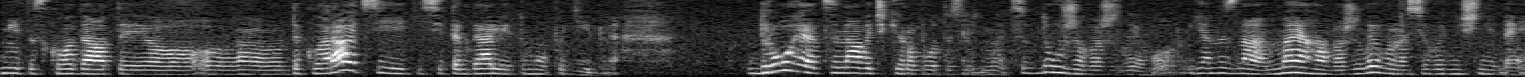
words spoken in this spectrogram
вміти складати декларації якісь і так далі, і тому подібне. Друге, це навички роботи з людьми. Це дуже важливо. Я не знаю, мега важливо на сьогоднішній день.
